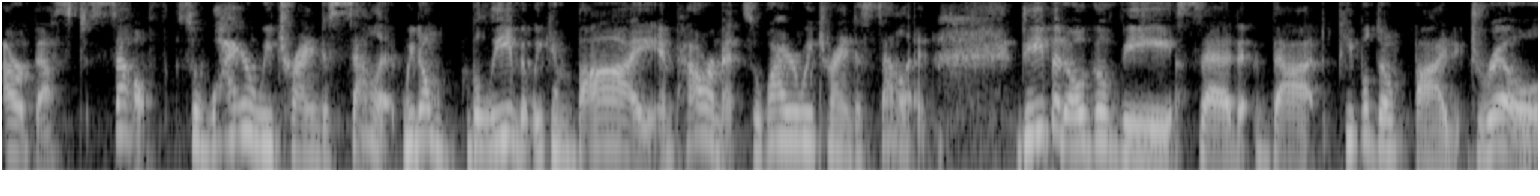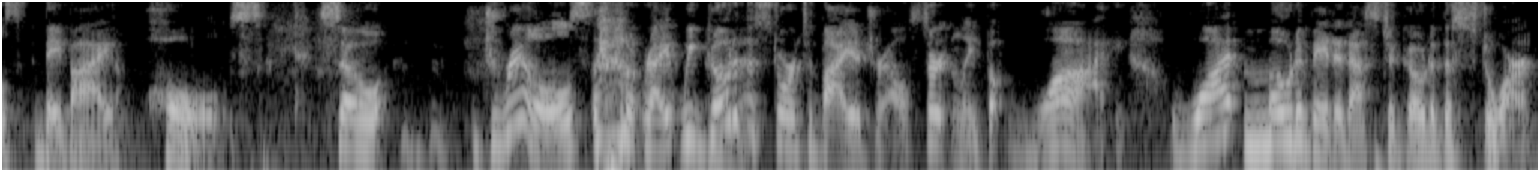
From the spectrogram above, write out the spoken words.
our best self. So why are we trying to sell it? We don't believe that we can buy empowerment. So why are we trying to sell it? David Ogilvy said that people don't buy drills, they buy holes. So drills, right? We go to the store to buy a drill, certainly, but why? What motivated us to go to the store?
